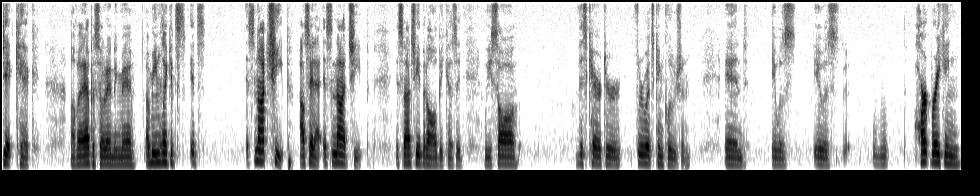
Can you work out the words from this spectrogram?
dick kick of an episode ending, man. I mean, like it's it's it's not cheap. I'll say that it's not cheap. It's not cheap at all because it we saw this character through its conclusion, and it was it was heartbreaking,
